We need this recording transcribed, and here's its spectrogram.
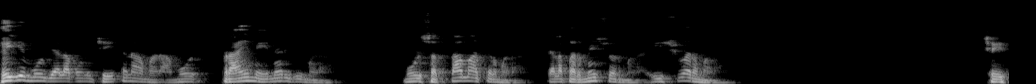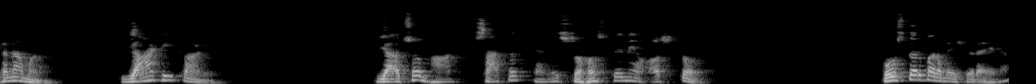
हे जे मूळ ज्याला कोणी चेतना म्हणा मूळ प्राईम एनर्जी म्हणा मूळ सत्ता मात्र म्हणा त्याला परमेश्वर म्हणा ईश्वर म्हणा चेतना म्हणा या ठिकाणी याचं भान सातत्याने सहजतेने असतं. तोच तर परमेश्वर आहे ना?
